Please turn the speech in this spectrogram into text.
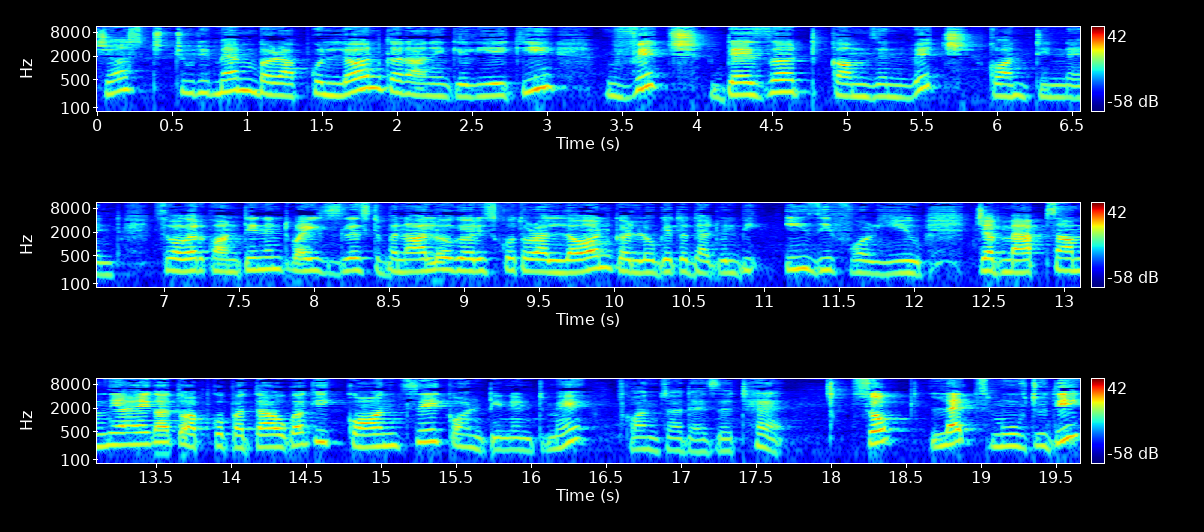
just to remember आपको लर्न कराने के लिए कि which desert comes in which continent so अगर कॉन्टिनेंट वाइज लिस्ट बना लोगे और इसको थोड़ा लर्न कर लोगे तो that will be easy for you जब मैप सामने आएगा तो आपको पता होगा कि कौन से कॉन्टिनेंट में कौन सा डेजर्ट है. So let's move to the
